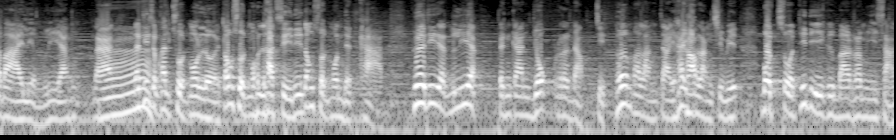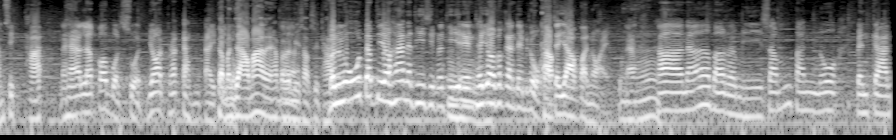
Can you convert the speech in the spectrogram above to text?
สบายๆเหลี่ยงเลี้ยงนะอืมและที่สำคัญสวดมนต์เลย ต้องสวดมนต์ราศีนี้ต้องสวดมนต์เด็ดขาด เพื่อที่จะเรียก เป็นการยกระดับจิตเพิ่มพลังใจให้ครับพลังชีวิต บทสวดที่ดีคือบารมี 30 ทัศน์นะฮะแล้วก็บทสวดยอดพระกันไตรปิฎกแต่มันยาวมากเลยครับมันจะมีสามสิบทัศมันน์รู้แป๊บเดียว 5 นาที 10 นาทีเอง ถ้ายอดพระกันไตรปิฎกครับอาจจะยาวกว่าหน่อยนะอืมทานะบารมีสัมปันโน เป็นการ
